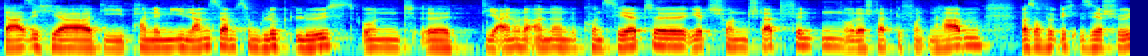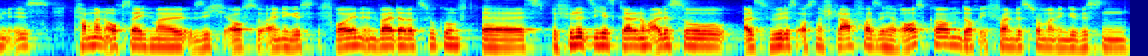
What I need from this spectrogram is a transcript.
da sich ja die Pandemie langsam zum Glück löst und äh, die ein oder anderen Konzerte jetzt schon stattfinden oder stattgefunden haben, was auch wirklich sehr schön ist. Kann man auch, sag ich mal, sich auf so einiges freuen in weiterer Zukunft. Äh, es befindet sich jetzt gerade noch alles so, als würde es aus einer Schlafphase herauskommen, doch ich fand es schon mal in gewissen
